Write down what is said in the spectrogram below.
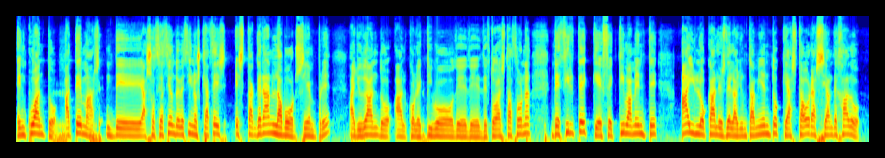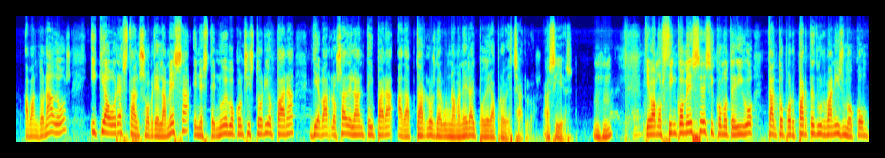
en cuanto a temas de asociación de vecinos que hacéis esta gran labor siempre ayudando al colectivo de toda esta zona, decirte que efectivamente hay locales del ayuntamiento que hasta ahora se han dejado abandonados y que ahora están sobre la mesa en este nuevo consistorio para llevarlos adelante y para adaptarlos de alguna manera y poder aprovecharlos. Así es. Llevamos cinco meses y, como te digo, tanto por parte de urbanismo com-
